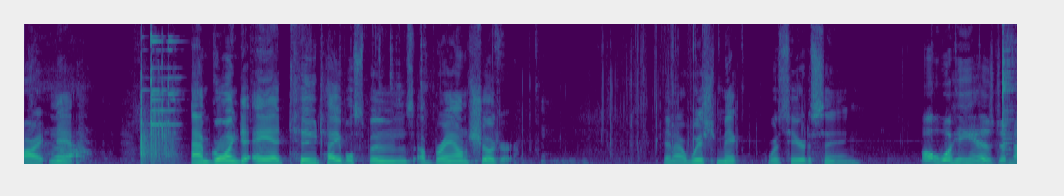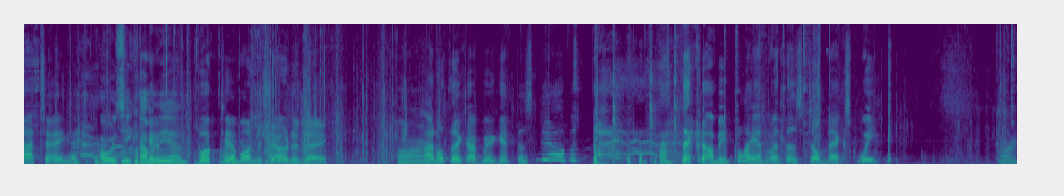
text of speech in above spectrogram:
All right, now, I'm going to add two tablespoons of brown sugar. And I wish Mick was here to sing. Oh, well, he is, didn't I tell you? Oh, is he coming in? Booked oh, him on the show today. All right. I don't think I'm going to get this down, but I think I'll be playing with this till next week. All right,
